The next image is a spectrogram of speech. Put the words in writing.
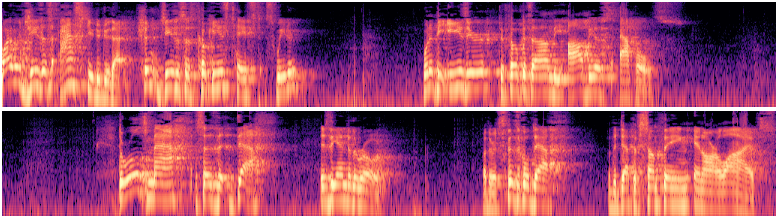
Why would Jesus ask you to do that? Shouldn't Jesus' cookies taste sweeter? Wouldn't it be easier to focus on the obvious apples? The world's math says that death is the end of the road. Whether it's physical death or the death of something in our lives.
